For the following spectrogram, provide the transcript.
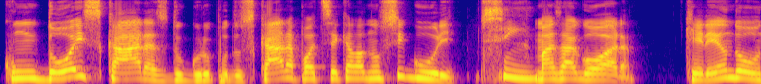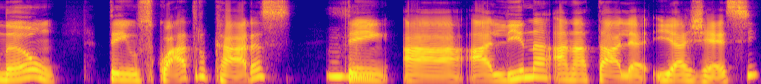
com dois caras do grupo dos caras, pode ser que ela não segure. Sim. Mas agora, querendo ou não, tem os quatro caras. Uhum. Tem a, a Alina, a Natália e a Jessie.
